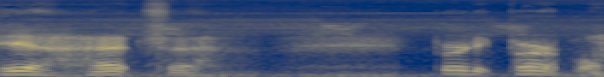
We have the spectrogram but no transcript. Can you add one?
Yeah, that's uh, pretty purple.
